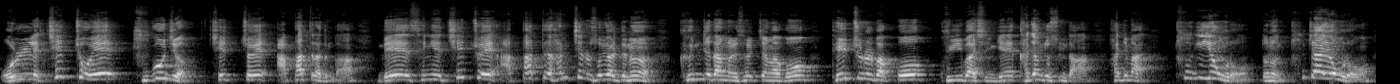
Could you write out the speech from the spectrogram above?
원래 최초의 주거지역, 최초의 아파트라든가 내 생애 최초의 아파트 한 채를 소유할 때는 근저당을 설정하고 대출을 받고 구입하시는 게 가장 좋습니다. 하지만 투기용으로 또는 투자용으로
